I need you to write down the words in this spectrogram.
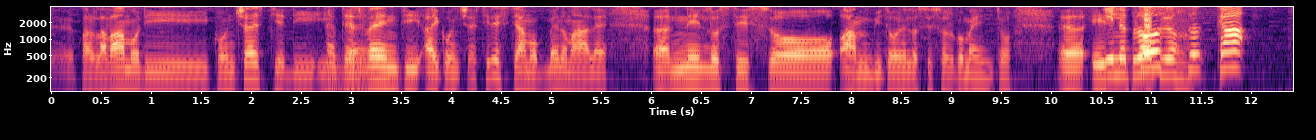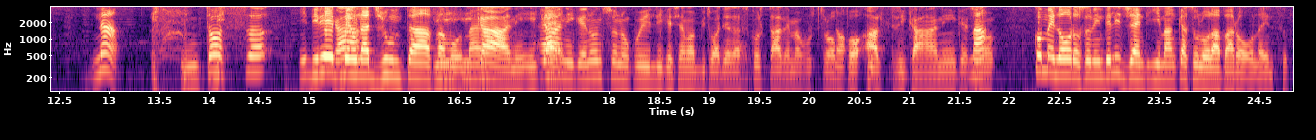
Eh, parlavamo di concerti e di Eh interventi ai concerti. Restiamo bene o male eh, nello stesso ambito, nello stesso argomento. Eh, in proprio- Toscana. in Tos Direbbe Ca- un'aggiunta i, famosa. i cani, i Eh. cani che non sono quelli che siamo abituati ad ascoltare, ma purtroppo No. altri cani che Ma sono come loro sono intelligenti, gli manca solo la parola, insomma.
